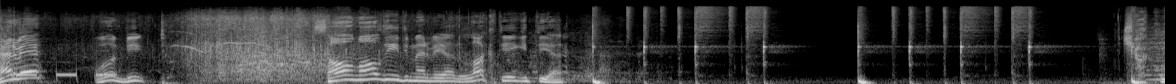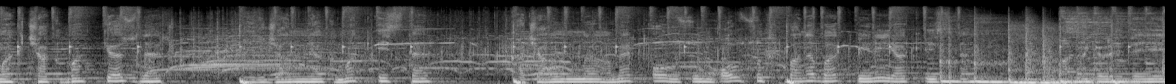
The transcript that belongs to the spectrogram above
Merve. Oğlum bir... Sağ ol mal diyeydi Merve ya. Lak diye gitti ya. Çakmak gözler. Bir can yakmak ister. Kaçağın namert olsun olsun. Bana bak beni yak ister. Bana göre değil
